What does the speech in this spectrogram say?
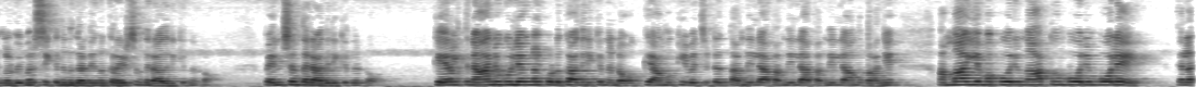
നിങ്ങൾ വിമർശിക്കുന്നത് നിങ്ങൾക്ക് റേഷൻ തരാതിരിക്കുന്നുണ്ടോ? പെൻഷൻ തരാതിരിക്കുന്നുണ്ടോ? കേരളത്തിന് ആനുകൂല്യങ്ങൾ കൊടുക്കാതിരിക്കുന്നുണ്ടോ? ഒക്കെ അമുക്കി വെച്ചിട്ട് തന്നില്ല തന്നില്ല തന്നില്ല എന്ന് പറഞ്ഞ് അമ്മായിയമ്മ പോരും നാത്തും പോരും പോലെ ചില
